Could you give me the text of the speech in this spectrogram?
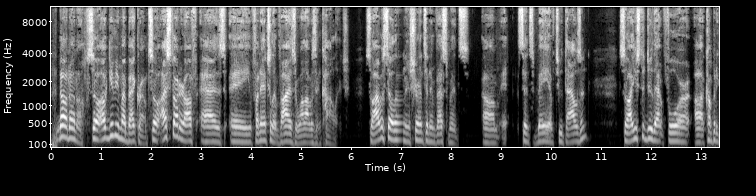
No, no, no. So I'll give you my background. So I started off as a financial advisor while I was in college. So I was selling insurance and investments um, since May of 2000. So I used to do that for a company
